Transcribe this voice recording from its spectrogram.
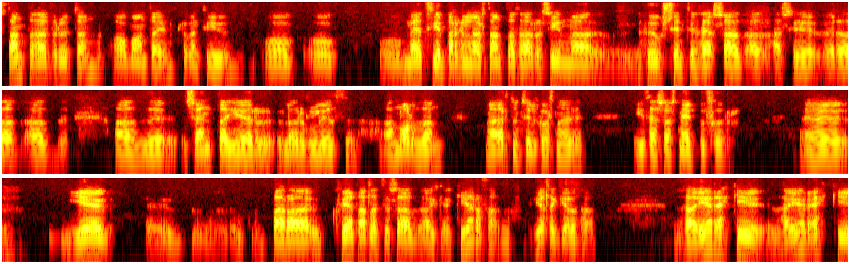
standa það fyrir utan á mándaginn klukkan tíu og, og, og með því að bara hreinlega standa þar að sína hugsynd til þess að, að það sé verið að, að, að senda hér lauruglið að norðan með ertum tilkostnaði í þessa sneipuför. Uh, ég eh, bara hvet alla til að, að, að gera það, ég ætla að gera það það er ekki, það er ekki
